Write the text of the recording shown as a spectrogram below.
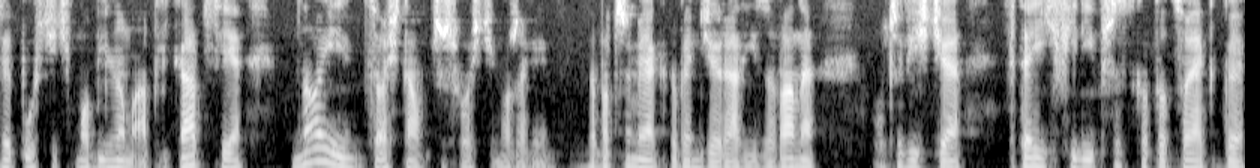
wypuścić mobilną aplikację, no i coś tam w przyszłości może więcej. Zobaczymy, jak to będzie realizowane. Oczywiście w tej chwili wszystko to, co jakby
